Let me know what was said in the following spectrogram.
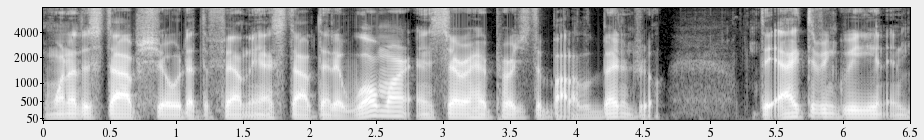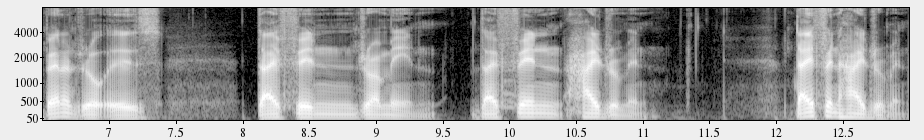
One of the stops showed that the family had stopped at a Walmart and Sarah had purchased a bottle of Benadryl. The active ingredient in Benadryl is diphenhydramine. Diphenhydramine. Diphenhydramine,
